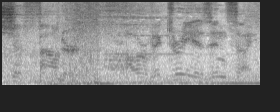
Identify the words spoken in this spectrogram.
Battleship foundered. Our victory is in sight.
